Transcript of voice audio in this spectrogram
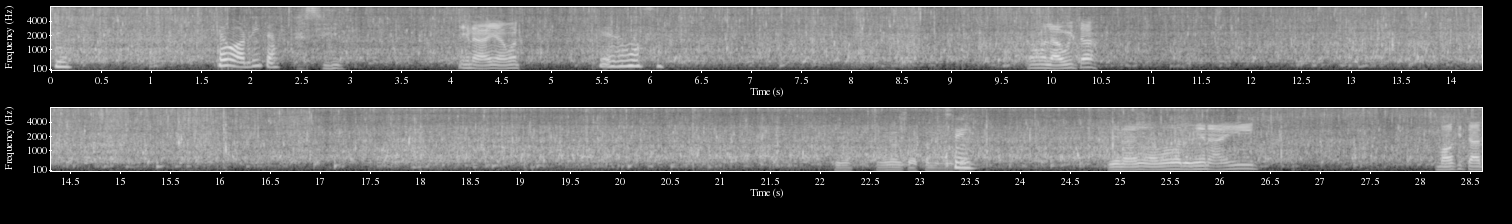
Sí. Está gordita. Sí. Mira ahí, amor. Qué hermosa. Vamos la agüita. Sí. Bien ahí, amor, bien ahí. Vamos a quitar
